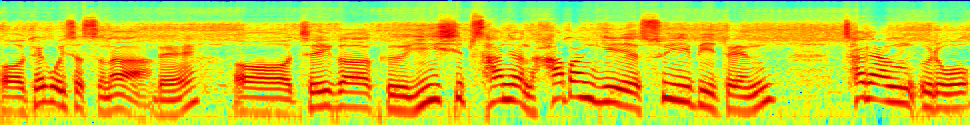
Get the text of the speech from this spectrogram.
어, 되고 있었으나 네. 어, 저희가 그 24년 하반기에 수입이 된 차량으로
